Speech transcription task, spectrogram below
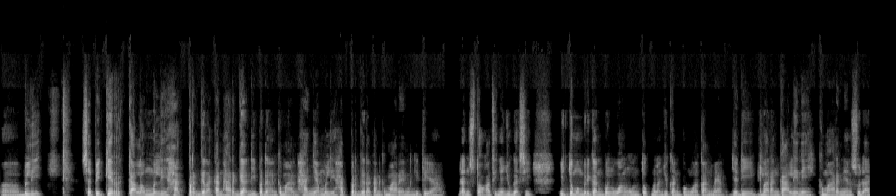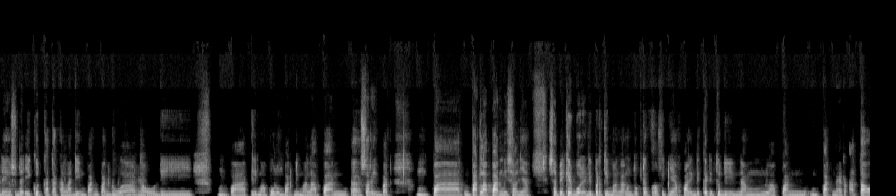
eh, beli. Saya pikir kalau melihat pergerakan harga di perdagangan kemarin, hanya melihat pergerakan kemarin gitu ya, dan stok hatinya juga sih, itu memberikan peluang untuk melanjutkan penguatan mer. Jadi barangkali nih kemarin yang sudah ada yang sudah ikut katakanlah di 442 Hmm. atau di 450, 458, eh, sorry 4 448 misalnya, saya pikir boleh dipertimbangkan untuk take profitnya paling dekat itu di 684 mer atau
